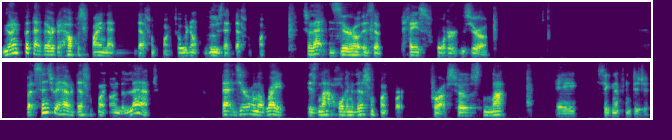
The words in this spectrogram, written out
we only put that there to help us find that decimal point, so we don't lose that decimal point. So that zero is a placeholder zero. But since we have a decimal point on the left, that zero on the right is not holding a decimal point for, for us. So it's not a significant digit.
